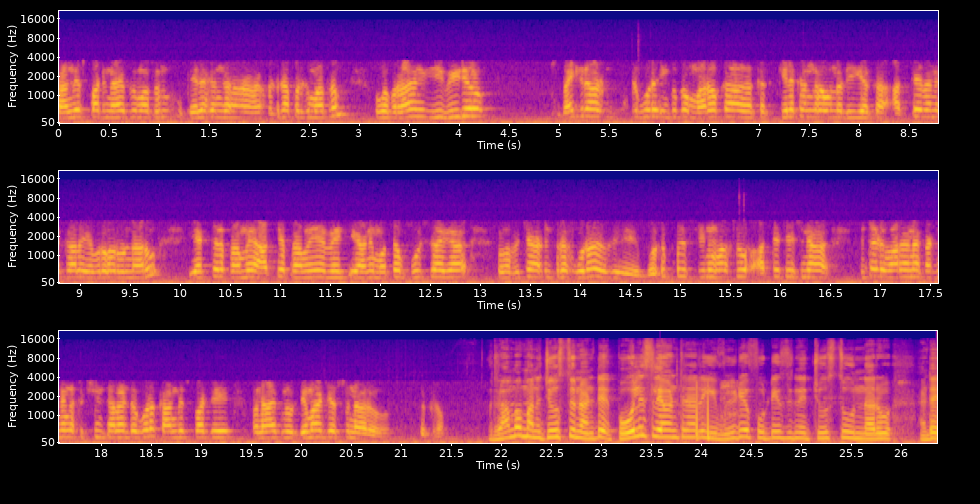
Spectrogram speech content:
కాంగ్రెస్ పార్టీ నాయకులు మాత్రం కీలకంగా అంటున్నప్పటికీ మాత్రం ఒక ప్రధాన ఈ వీడియో బయటికి రావడం కూడా ఇంకొక మరొక కీలకంగా ఉన్నది. ఈ యొక్క హత్య వెనకాల ఎవరెవరు ఉన్నారు? ఎక్కడ హత్యల ప్రమేయ హత్య ప్రమేయం ఏంటి అని మొత్తం పూర్తిగా విచారించడం కూడా ఇది బొడ్డుపల్లి శ్రీనివాసు హత్య చేసిన ఇంతటి వారైనా కఠినంగా శిక్షించాలంటూ కూడా కాంగ్రెస్ పార్టీ నాయకులు డిమాండ్ చేస్తున్నారు. విక్రమ్. రామ మనం చూస్తున్నా అంటే పోలీసులు ఏమంటున్నారు ఈ వీడియో ఫుటేజ్ని చూస్తూ ఉన్నారు అంటే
